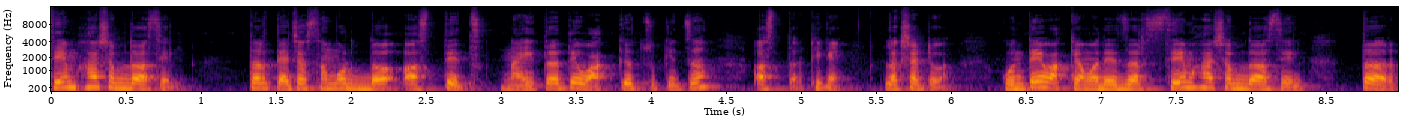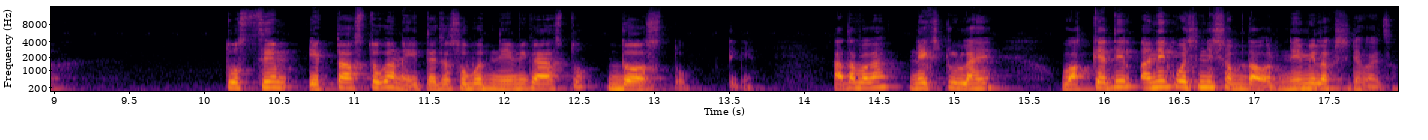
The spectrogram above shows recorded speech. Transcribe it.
सेम हा शब्द असेल तर त्याच्यासमोर द असतेच नाहीतर ते वाक्य चुकीचं असतं. ठीक आहे? लक्षात ठेवा. कोणत्याही वाक्यामध्ये जर सेम हा शब्द असेल तर तो सेम एकटा असतो का नाही? त्याच्यासोबत नेहमी काय असतो? द असतो. ठीक आहे? आता बघा नेक्स्ट टूल आहे. वाक्यातील अनेक वचनी शब्दावर नेहमी लक्ष ठेवायचं.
